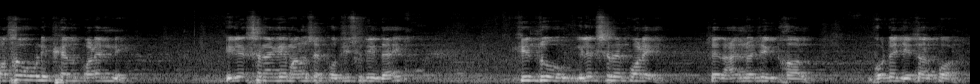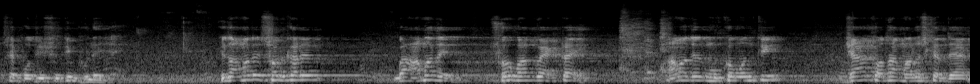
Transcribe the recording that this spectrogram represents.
কথাও উনি ফেল করেননি। ইলেকশন আগে মানুষের প্রতিশ্রুতি দেয়, কিন্তু ইলেকশনের পরে সে রাজনৈতিক দল ভোটে জেতার পর সে প্রতিশ্রুতি ভুলে যায়। কিন্তু আমাদের সরকারের বা আমাদের সৌভাগ্য একটাই, আমাদের মুখ্যমন্ত্রী যা কথা মানুষকে দেন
